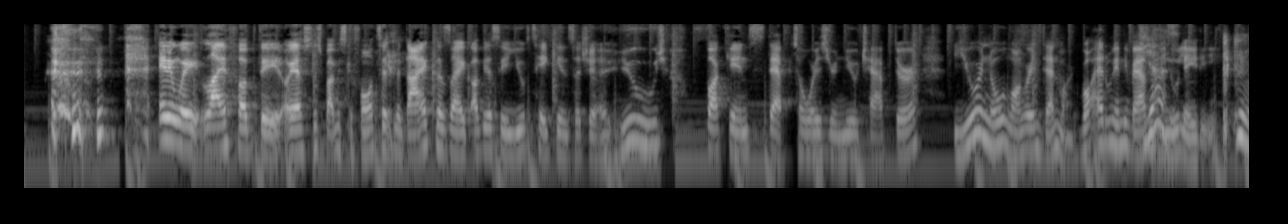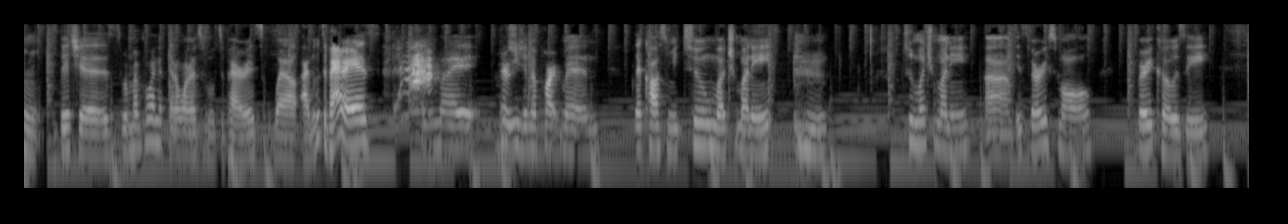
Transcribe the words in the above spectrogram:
anyway, life update. Og jeg synes bare, vi skal fortsætte med dig, because like obviously you've taken such a huge fucking step towards your new chapter. You are no longer in Denmark. Hvor er du i verden yes. nu, lady? Bitches, remember when I said I wanted to move to Paris? Well, I moved to Paris in my Parisian apartment that cost me too much money. too much money. Um, it's very small, very cozy.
